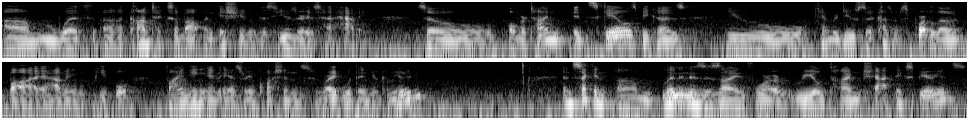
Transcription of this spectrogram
um, with uh, context about an issue this user is ha having. So over time, it scales because you can reduce the customer support load by having people finding and answering questions right within your community. And second, um, Linen is designed for a real-time chat experience.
